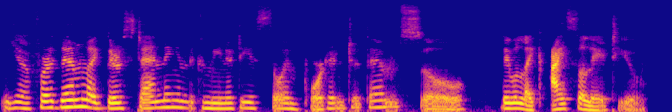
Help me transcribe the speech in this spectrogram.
Yeah, for them, like their standing in the community is so important to them. So they will like isolate you.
